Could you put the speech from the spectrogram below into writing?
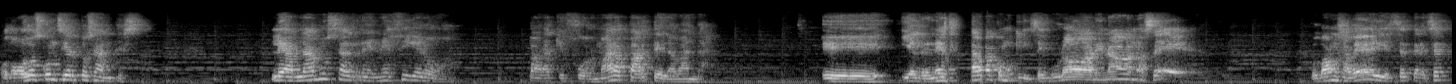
o dos conciertos antes, le hablamos al René Figueroa para que formara parte de la banda. Eh, y el René estaba como que inseguro, no, no sé, pues vamos a ver, y etcétera, etcétera.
